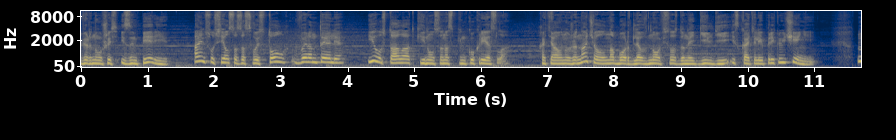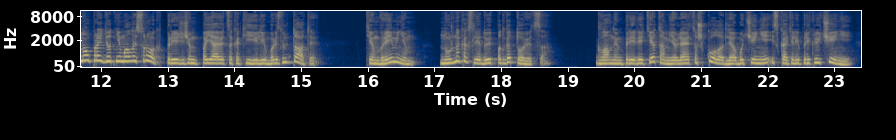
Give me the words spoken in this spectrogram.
Вернувшись из Империи, Айнс уселся за свой стол в Верантеле и устало откинулся на спинку кресла. Хотя он уже начал набор для вновь созданной гильдии искателей приключений. Но пройдет немалый срок, прежде чем появятся какие-либо результаты. Тем временем нужно как следует подготовиться. Главным приоритетом является школа для обучения искателей приключений –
